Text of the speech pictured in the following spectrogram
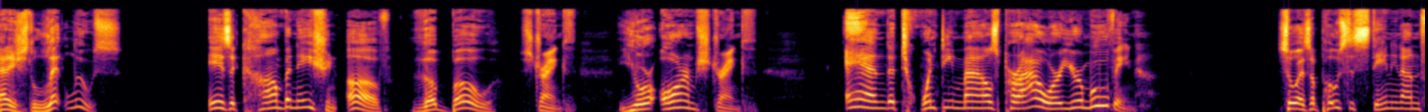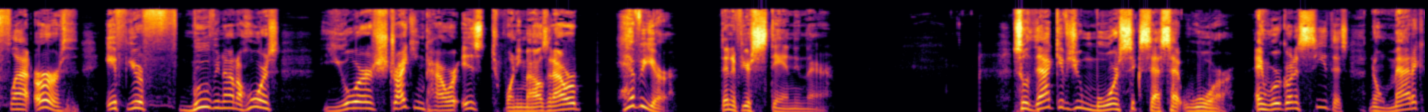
that is let loose is a combination of the bow strength, your arm strength, and the 20 miles per hour you're moving. So, as opposed to standing on flat earth, if you're f- moving on a horse, your striking power is 20 miles an hour heavier than if you're standing there. So that gives you more success at war. And we're going to see this. Nomadic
